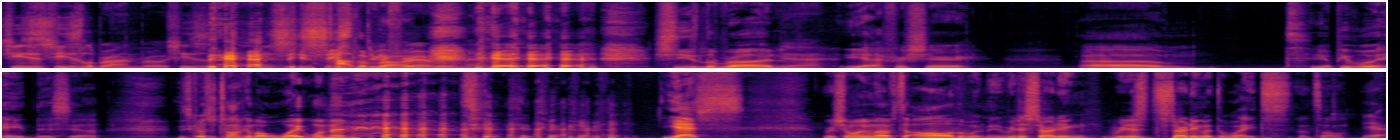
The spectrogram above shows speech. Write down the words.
she's she's LeBron, bro. She's she's, She's- she's top three forever, man. She's LeBron. yeah, Yeah, for sure. Um, yeah, people would hate this. Yeah, these guys are talking about white women. yes, we're showing love to all the women. We're just starting. We're just starting with the whites. That's all. yeah.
